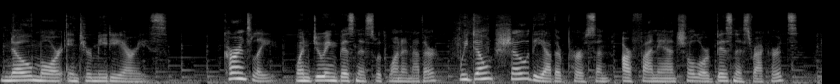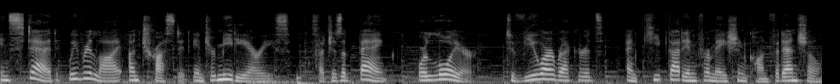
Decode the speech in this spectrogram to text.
no more intermediaries. Currently, when doing business with one another, we don't show the other person our financial or business records. Instead, we rely on trusted intermediaries, such as a bank or lawyer, to view our records and keep that information confidential.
